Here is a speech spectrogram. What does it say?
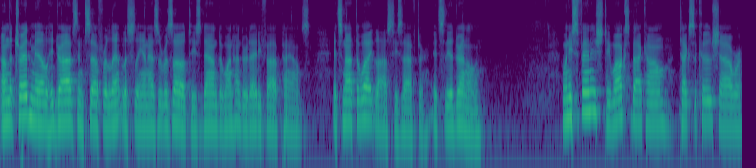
On the treadmill, he drives himself relentlessly, and as a result, he's down to 185 pounds. It's not the weight loss he's after, it's the adrenaline. When he's finished, he walks back home, takes a cool shower,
